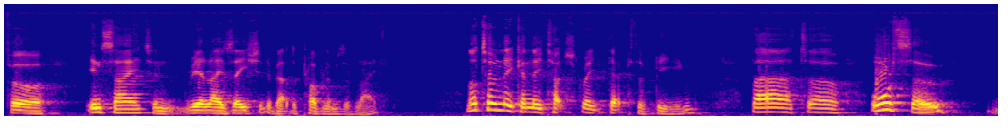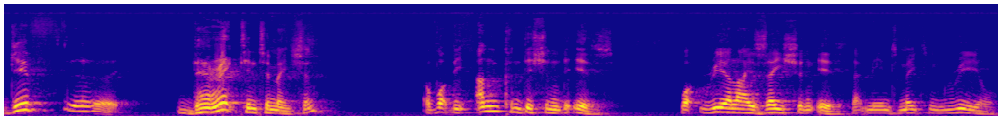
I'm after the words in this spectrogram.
for insight and realization about the problems of life, not only can they touch great depth of being, but uh, also give the direct intimation of what the unconditioned is, what realization is. That means making real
